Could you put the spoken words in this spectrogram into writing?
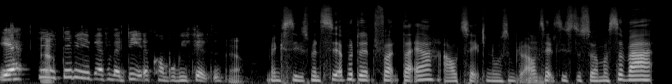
ja, det, ja. det vil i hvert fald være en del af kompromisfeltet. Ja. Man kan sige, hvis man ser på den fond, der er aftalt nu, som blev mm. aftalt mm. sidste sommer, så var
